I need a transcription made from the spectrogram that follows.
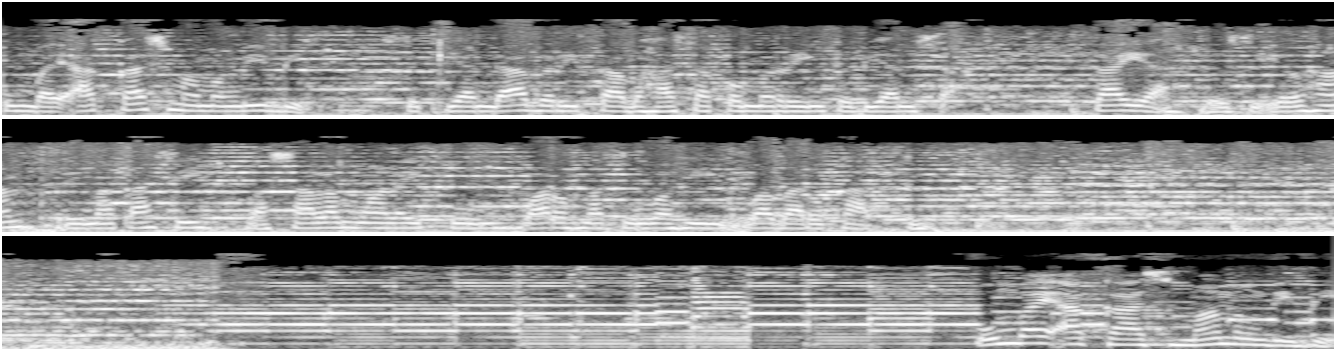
Umbai Akas Mamang Bibi. Sekian dah berita bahasa Komering Kebiasa. Saya Desi Ilham, terima kasih. Wassalamualaikum warahmatullahi wabarakatuh. Umbai akas mamang bibi,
